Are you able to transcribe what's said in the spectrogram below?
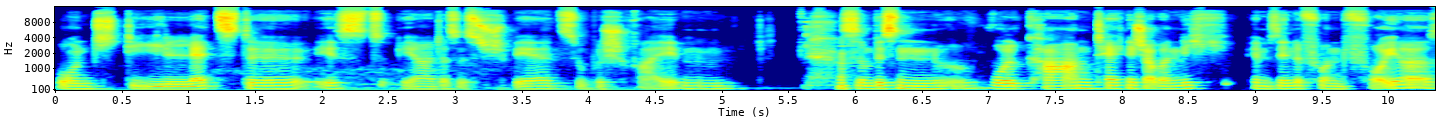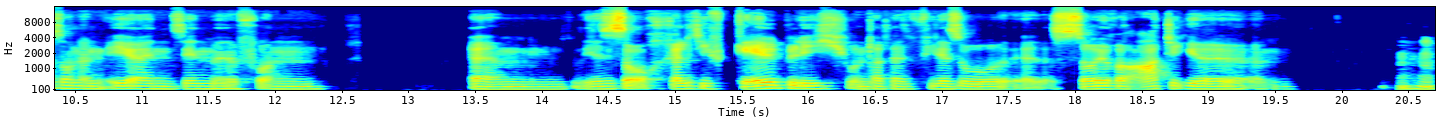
und die letzte ist, ja, das ist schwer zu beschreiben so ein bisschen vulkantechnisch, aber nicht im Sinne von Feuer, sondern eher im Sinne von, ähm, es ist auch relativ gelblich und hat halt viele so äh, säureartige ähm, mhm.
